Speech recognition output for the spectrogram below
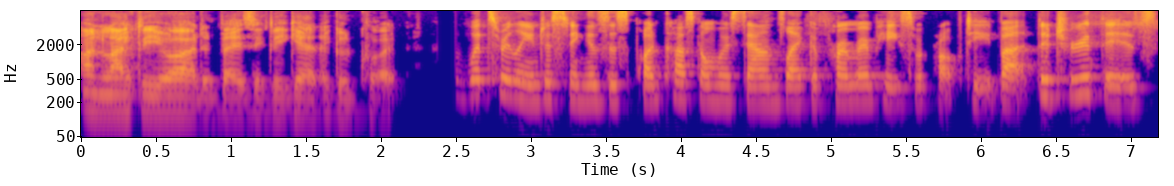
unlikely you are to basically get a good quote. What's really interesting is this podcast almost sounds like a promo piece for Propti, but the truth is,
